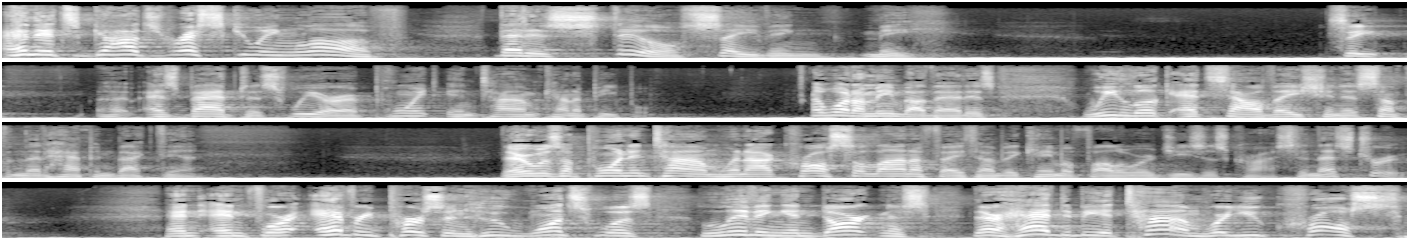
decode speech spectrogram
And it's God's rescuing love that is still saving me. See, uh, as Baptists, we are a point in time kind of people. And what I mean by that is we look at salvation as something that happened back then. There was a point in time when I crossed the line of faith, I became a follower of Jesus Christ. And that's true. And, and for every person who once was living in darkness, there had to be a time where you crossed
